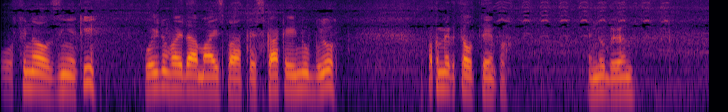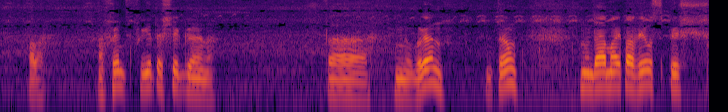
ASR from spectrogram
O finalzinho aqui. Hoje não vai dar mais para pescar, que aí nublou. Olha como é que tá o tempo. Tá inubrando. Olha lá. A frente fria tá chegando. Tá inubrando. Então não dá mais para ver os peixes.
